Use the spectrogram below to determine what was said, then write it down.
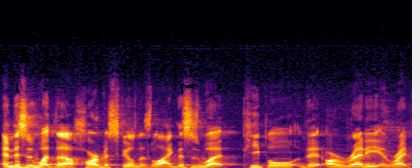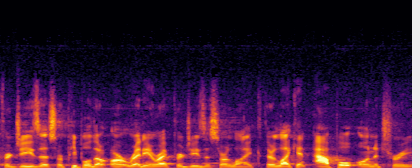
And this is what the harvest field is like. This is what people that are ready and ripe for Jesus or people that aren't ready and ripe for Jesus are like. They're like an apple on a tree.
